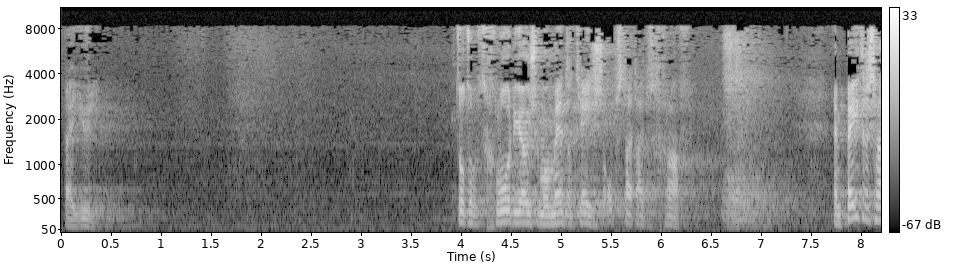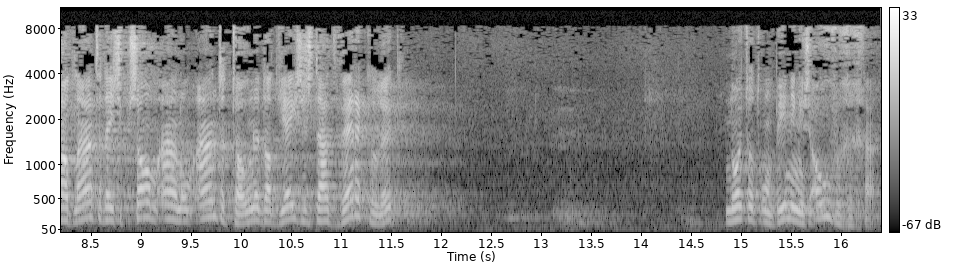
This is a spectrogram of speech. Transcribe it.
bij jullie. Tot op het glorieuze moment dat Jezus opstaat uit het graf. En Petrus haalt later deze psalm aan om aan te tonen dat Jezus daadwerkelijk nooit tot ontbinding is overgegaan.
